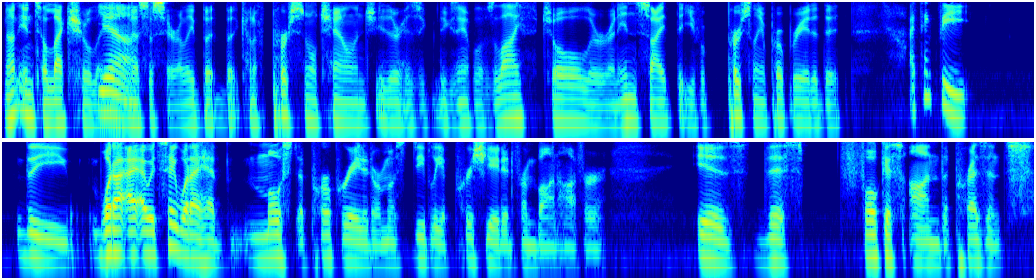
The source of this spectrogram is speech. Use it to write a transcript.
Not intellectually Yeah. necessarily, but but kind of personal challenge. Either his the example of his life, Joel, or an insight that you've personally appropriated. That I think the the what I, I would say what I have most appropriated or most deeply appreciated from Bonhoeffer is this focus on the presence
